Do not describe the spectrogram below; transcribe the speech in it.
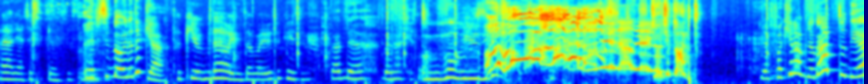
Hayal gerçeklik gösterisi. Hepsini oynadık ya. Takıyorum bir daha oynayacağım. Ben çok heyecanlı. Ben de ya, merak ettim. Oha rüzgar. Çocuklar. Ya fakir amca ne yaptın ya?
